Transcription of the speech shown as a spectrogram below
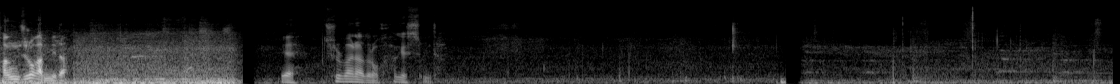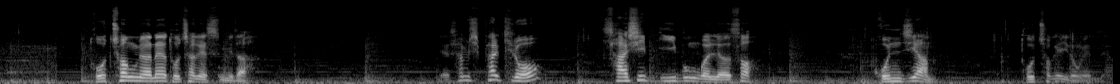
광주로 갑니다. 예, 출발하도록 하겠습니다. 도청면에 도착했습니다. 38km 42분 걸려서 곤지암 도척에 이동했네요.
